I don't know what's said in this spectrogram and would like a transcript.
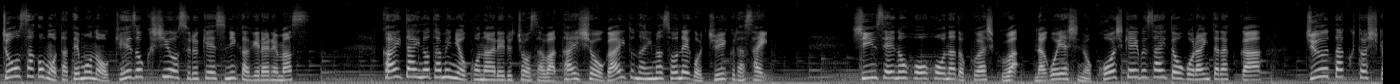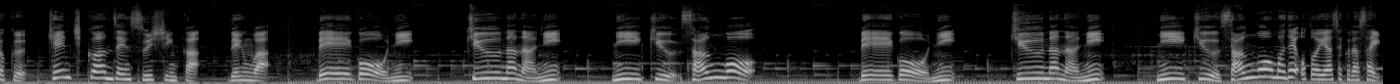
調査後も建物を継続使用するケースに限られます。解体のために行われる調査は対象外となりますのでご注意ください。申請の方法など詳しくは名古屋市の公式ウェブサイトをご覧いただくか住宅都市局建築安全推進課電話052-972-2935 052-972-2935までお問い合わせください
